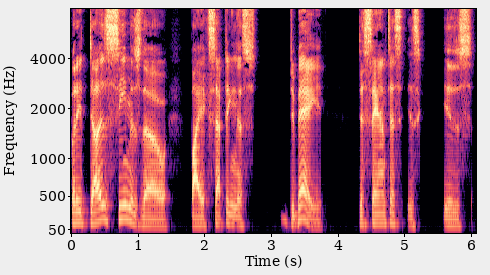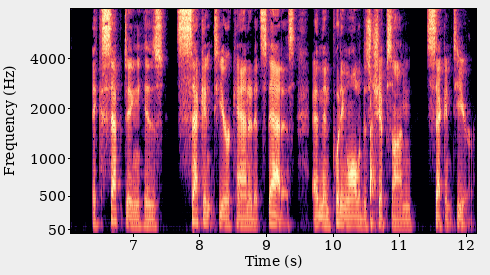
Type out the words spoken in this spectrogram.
But it does seem as though by accepting this debate, DeSantis is is accepting his second tier candidate status and then putting all of his chips on second tier.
